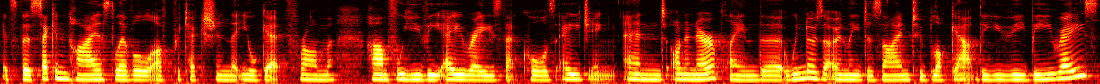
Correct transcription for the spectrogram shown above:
it's the second highest level of protection that you'll get from harmful UVA rays that cause aging. And on an aeroplane, the windows are only designed to block out the UVB rays,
